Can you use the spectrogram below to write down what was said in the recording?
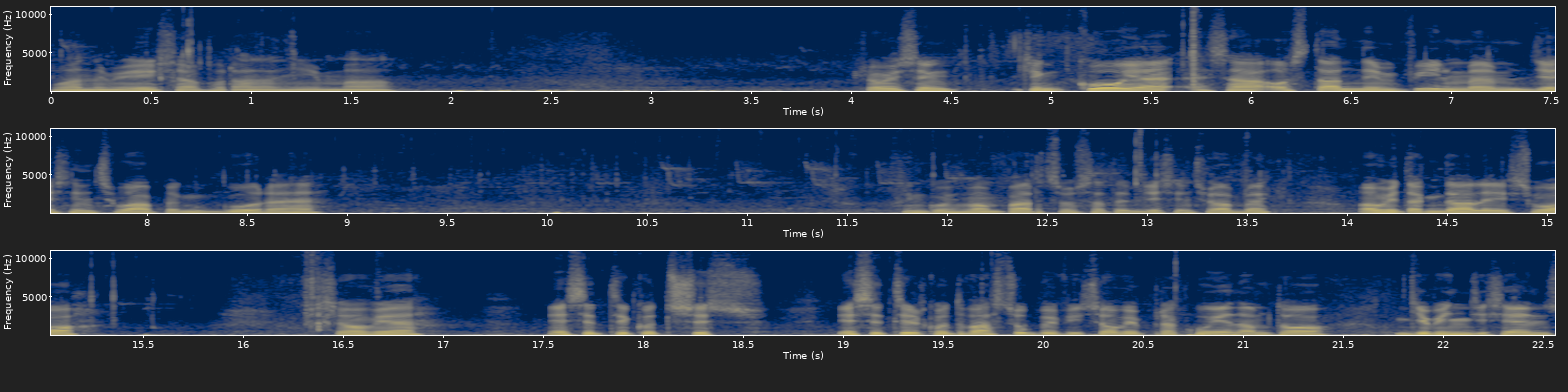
Ładne miejsca, porana nie ma. Widzowie, dziękuję za ostatnim filmem 10 łapek w górę. Dziękuję wam bardzo za te 10 łapek. Oby tak dalej szło. Widzowie, jeszcze tylko 3, jeszcze tylko dwa suby widzowie, brakuje nam do 90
